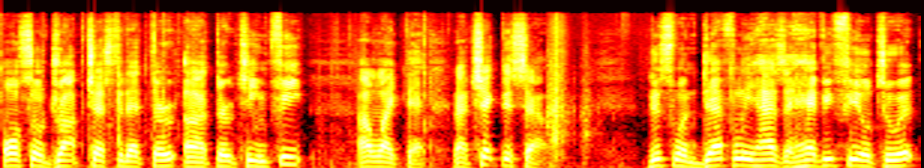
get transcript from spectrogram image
Also drop tested at thir uh, 13 feet. I like that. Now check this out. This one definitely has a heavy feel to it.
